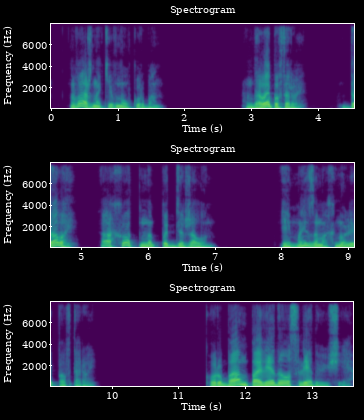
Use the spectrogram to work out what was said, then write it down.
— важно кивнул Курбан. «Давай по второй». «Давай», — охотно поддержал он. И мы замахнули по второй. Курбан поведал следующее.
